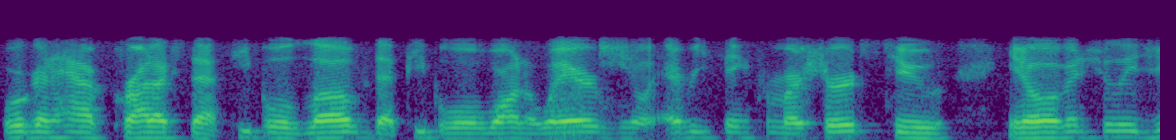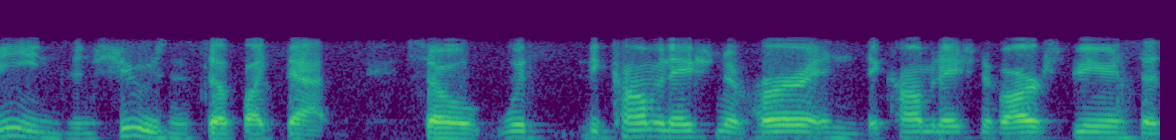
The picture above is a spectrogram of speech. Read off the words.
we're going to have products that people love, that people will want to wear, you know, everything from our shirts to, you know, eventually jeans and shoes and stuff like that. So with the combination of her and the combination of our experience as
